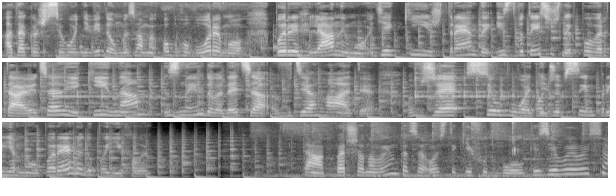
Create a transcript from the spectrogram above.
А також сьогодні відео ми з вами обговоримо, переглянемо, які ж тренди із 2000-х повертаються, які нам з них доведеться вдягати вже сьогодні. Отже, всім приємного перегляду. Поїхали. Так, перша новинка це ось такі футболки з'явилися.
